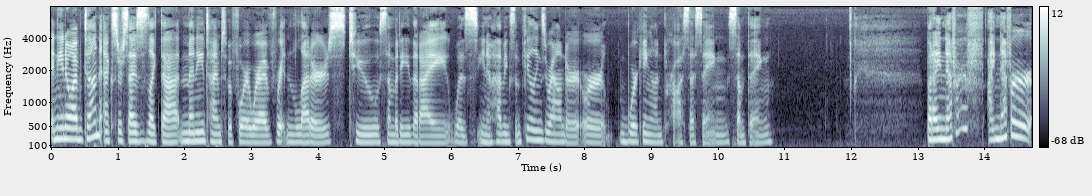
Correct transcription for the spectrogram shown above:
And you know, I've done exercises like that many times before where I've written letters to somebody that I was, you know, having some feelings around or or working on processing something but I never I never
